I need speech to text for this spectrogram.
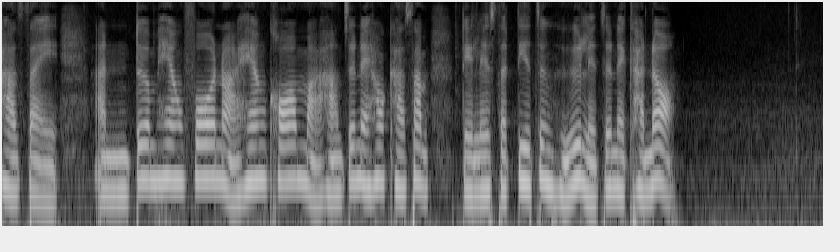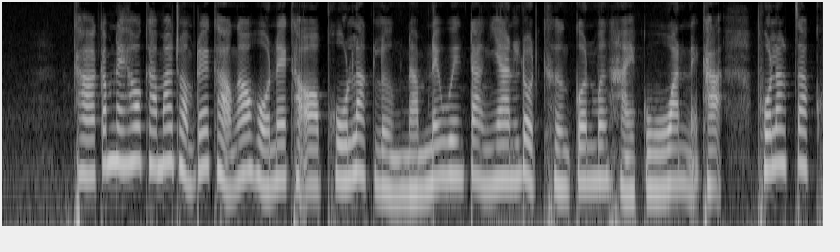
ค่ะใส่อันเติมแห้งโฟนอะแห้งคอมอะหางจังในเฮาค่ะซ้ำเดเลสตีจังหือเลยจังในค่ะเนาะ ค่ะกำในเฮาค่ะมาถ่อมด้วยข่าวเงาโหในข่าวโพลักเหลืองนำในเวงต่างยานลดเคืองก้นเมืองหายกูวันนะคะโพลักจักโค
